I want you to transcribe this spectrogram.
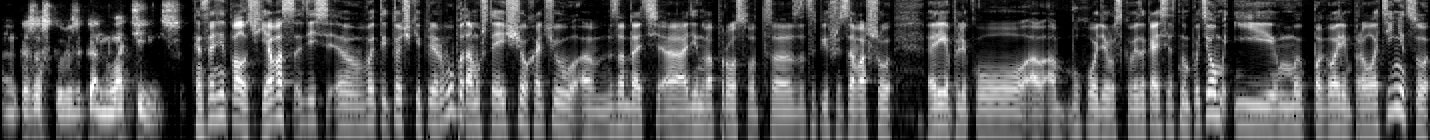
э, казахского языка на латиницу. Константин Павлович, я вас здесь э, в этой точке прерву, потому что я еще хочу эм, задать э, один вопрос, вот зацепившись за вашу реплику об уходе русского языка естественным путем, и мы поговорим про латиницу.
